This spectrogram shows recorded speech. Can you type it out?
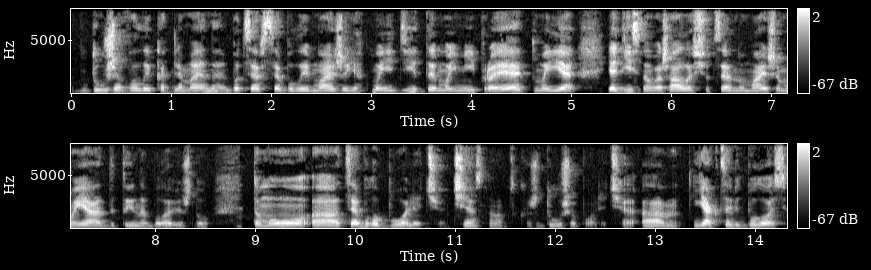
дуже велика для мене, бо це все були майже як мої діти, мій, мій проєкт, моє. Я дійсно вважала, що це ну майже моя дитина була віжду. Тому це було боляче, чесно вам скажу, дуже боляче. Як це відбулося?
